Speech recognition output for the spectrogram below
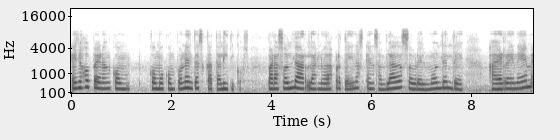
Ellos operan como componentes catalíticos para soldar las nuevas proteínas ensambladas sobre el molde de ARNM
